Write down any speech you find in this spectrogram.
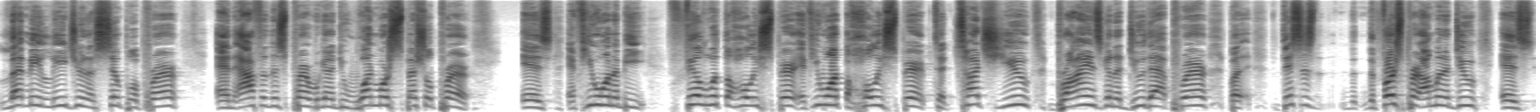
let me lead you in a simple prayer. And after this prayer, we're going to do one more special prayer. Is if you want to be filled with the Holy Spirit, if you want the Holy Spirit to touch you, Brian's going to do that prayer. But this is the first prayer I'm going to do is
